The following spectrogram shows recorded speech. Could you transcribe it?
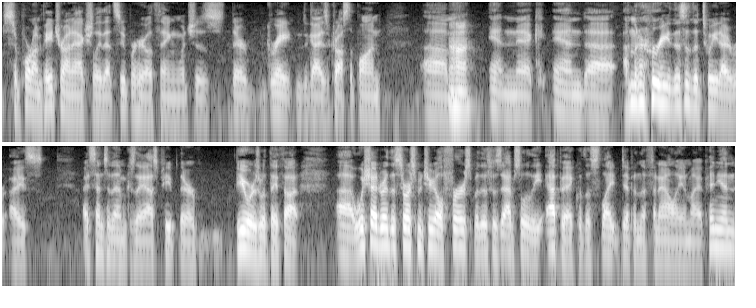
support on Patreon actually that superhero thing, which is they're great. The guys across the pond, um, uh-huh Ant and Nick, and uh, I'm gonna read. This is the tweet I I, s- I sent to them because they asked people their viewers what they thought. Uh, wish I'd read the source material first, but this was absolutely epic with a slight dip in the finale, in my opinion.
